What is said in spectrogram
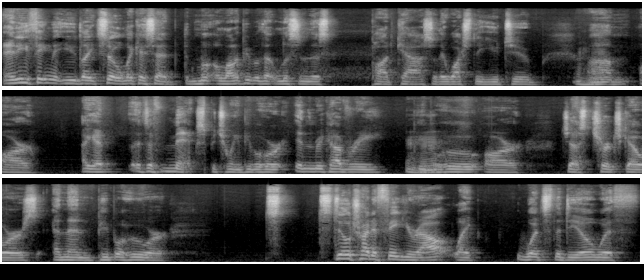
anything that you'd like. So, like I said, a lot of people that listen to this podcast or they watch the YouTube um, are. I get it's a mix between people who are in recovery, people who are just churchgoers, and then people who are s- still trying to figure out like what's the deal with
